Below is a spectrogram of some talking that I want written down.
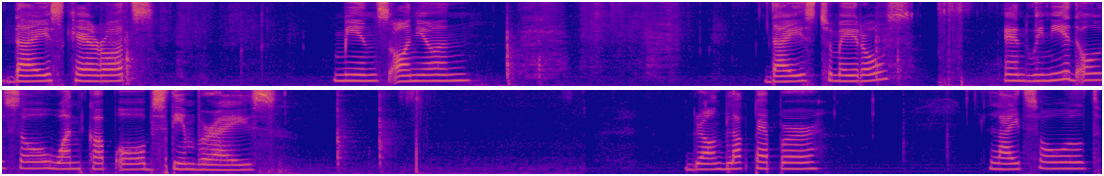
diced carrots, minced onion, diced tomatoes, and we need also one cup of steamed rice. ground black pepper, light salt,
